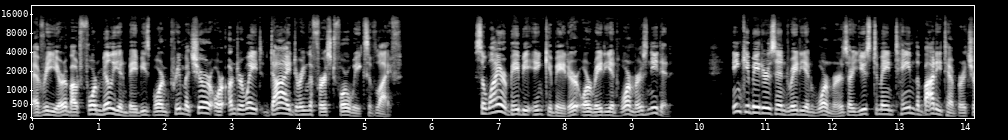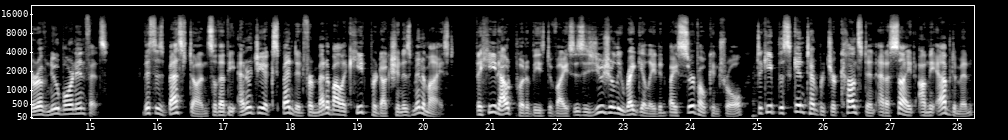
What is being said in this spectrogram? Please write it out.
Every year, about 4 million babies born premature or underweight die during the first four weeks of life. So, why are baby incubator or radiant warmers needed? Incubators and radiant warmers are used to maintain the body temperature of newborn infants. This is best done so that the energy expended for metabolic heat production is minimized. The heat output of these devices is usually regulated by servo control to keep the skin temperature constant at a site on the abdomen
